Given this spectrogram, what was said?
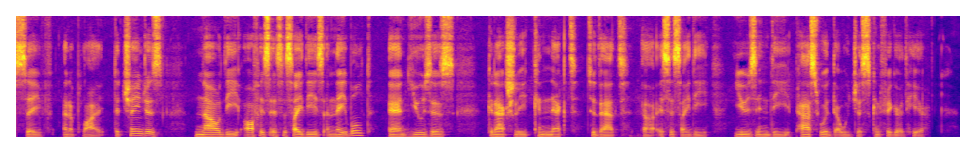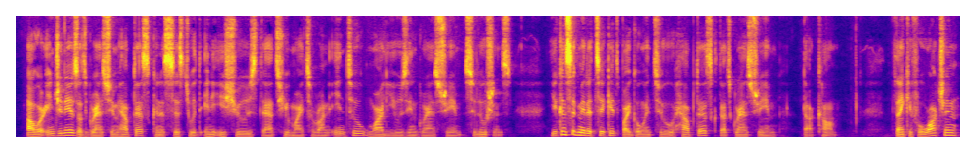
save and apply the changes. Now the Office SSID is enabled and users can actually connect to that uh, SSID using the password that we just configured here. Our engineers at Grandstream Help Desk can assist with any issues that you might run into while using Grandstream solutions. You can submit a ticket by going to helpdesk.grandstream.com. Thank you for watching.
